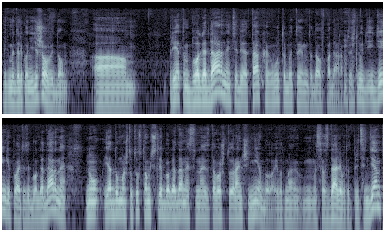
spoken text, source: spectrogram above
ведь мы далеко не дешевый дом. А, при этом благодарны тебе так, как будто бы ты им это дал в подарок. То есть люди и деньги платят, и благодарны. Ну, я думаю, что тут в том числе благодарность она из-за того, что раньше не было. И вот мы, мы создали вот этот прецедент,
